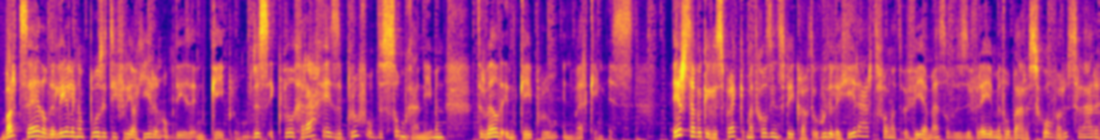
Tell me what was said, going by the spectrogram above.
Bart zei dat de leerlingen positief reageren op deze in Cape Room. Dus ik wil graag eens de proef op de som gaan nemen terwijl de in Cape Room in werking is. Eerst heb ik een gesprek met godsdienstleerkracht Geraert van het VMS, of dus de Vrije Middelbare School van Roeselare.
